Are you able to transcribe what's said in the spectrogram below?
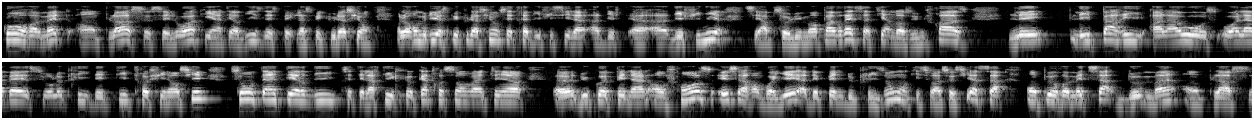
Qu'on remette en place ces lois qui interdisent la spéculation. Alors on me dit la spéculation, c'est très difficile à, à, à définir. C'est absolument pas vrai. Ça tient dans une phrase. Les les paris à la hausse ou à la baisse sur le prix des titres financiers sont interdits. C'était l'article 421 euh, du Code pénal en France et ça renvoyait à des peines de prison qui sont associées à ça. On peut remettre ça demain en place.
